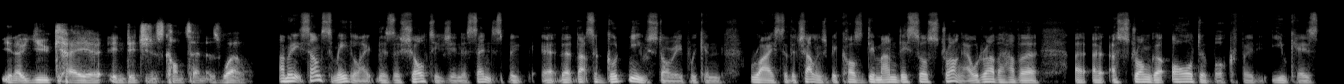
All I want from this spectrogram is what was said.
you know, UK indigenous content as well. I mean, it sounds to me like there's a shortage in a sense, but uh, that, that's a good news story if we can rise to the challenge because demand is so strong. I would rather have a, a, a stronger order book for UK's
